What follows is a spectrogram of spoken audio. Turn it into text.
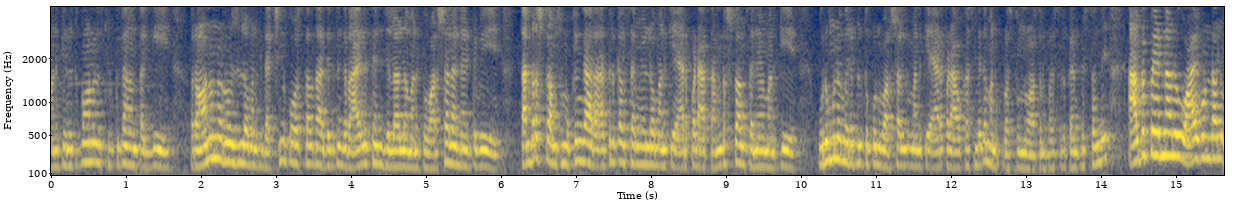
మనకి ఋతుపవనాలు చురుకుతనం తగ్గి రానున్న రోజుల్లో మనకి దక్షిణ కోస్తాంధ్ర అదేవిధంగా రాయలసీమ జిల్లాల్లో మనకి వర్షాలు అనేటివి తండ్ర స్టామ్స్ ముఖ్యంగా రాత్రికాల సమయంలో మనకి ఏర్పడే ఆ తండ్ర స్టామ్స్ అనేవి మనకి ఉరుములు మెరుపులతో వర్షాలు మనకి ఏర్పడే అవకాశం అయితే మనకు ప్రస్తుతం వాతావరణ పరిస్థితులు కనిపిస్తుంది. అల్పపీడనాలు వాయుగుండాలు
